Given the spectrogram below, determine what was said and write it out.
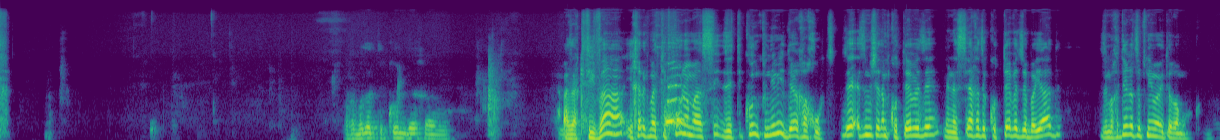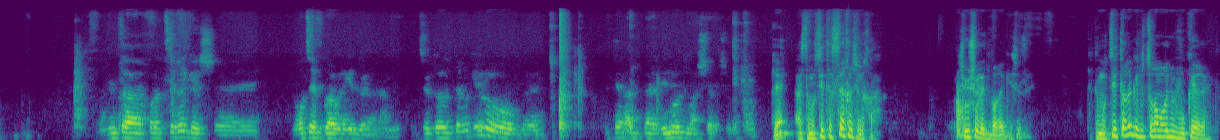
אז הכתיבה היא חלק מהתיקון המעשי, זה תיקון פנימי דרך החוץ. זה איזה מי שאדם כותב את זה, מנסח את זה, כותב את זה ביד, זה מחדיר את זה פנימה יותר עמוק. אם אתה יכול להוציא רגש, אה, לא רוצה לפגוע בנגיד בן אדם, רוצה יותר כאילו, יותר בעדינות מאשר. כן, אז אתה מוציא את השכל שלך, שהוא שולט ברגש הזה. אתה מוציא את הרגש בצורה מאוד מבוקרת,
